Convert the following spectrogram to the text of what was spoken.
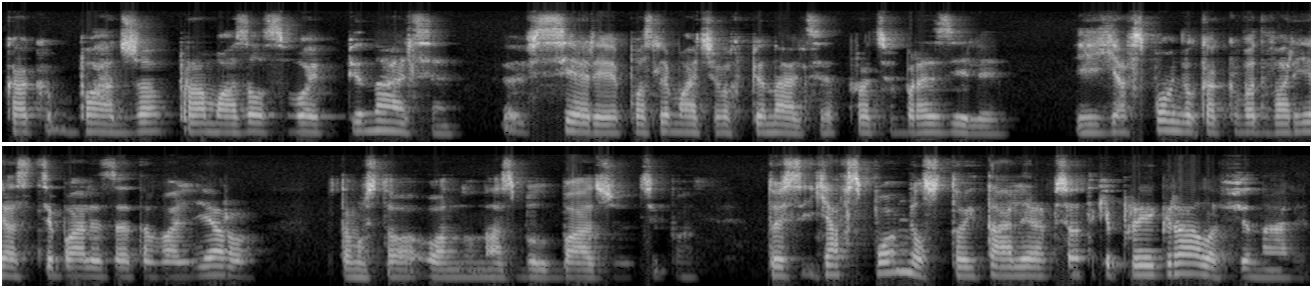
как Баджа промазал свой пенальти в серии после матчевых пенальти против Бразилии. И я вспомнил, как во дворе стебали за это Валеру, потому что он у нас был Баджу, типа. То есть я вспомнил, что Италия все-таки проиграла в финале.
